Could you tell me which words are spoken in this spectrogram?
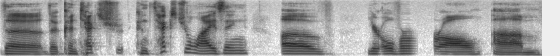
the the context contextualizing of your overall um,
